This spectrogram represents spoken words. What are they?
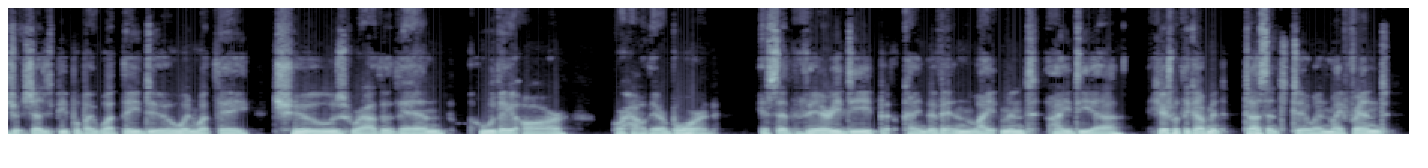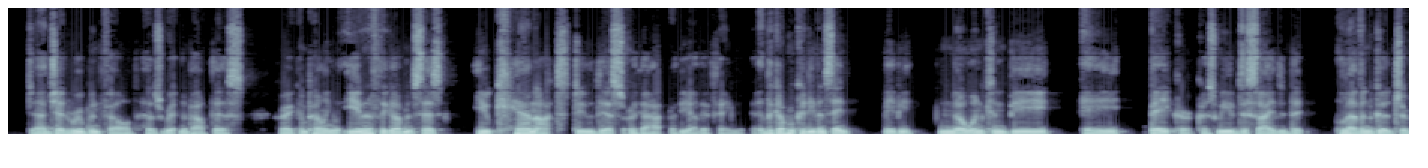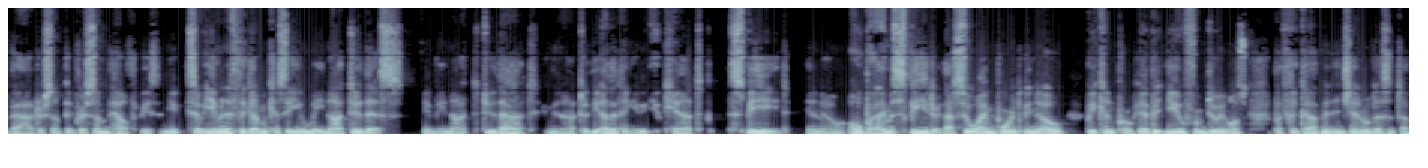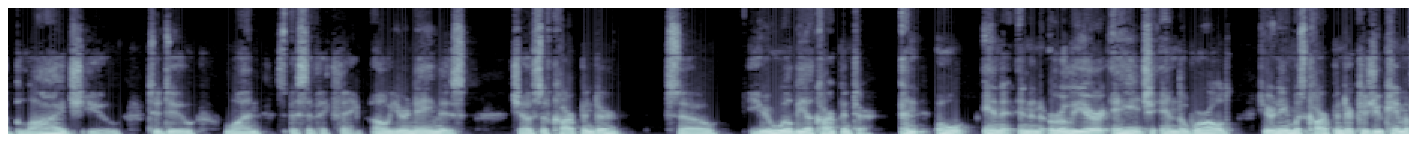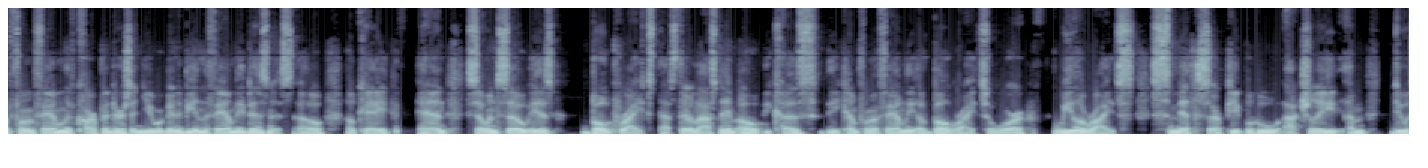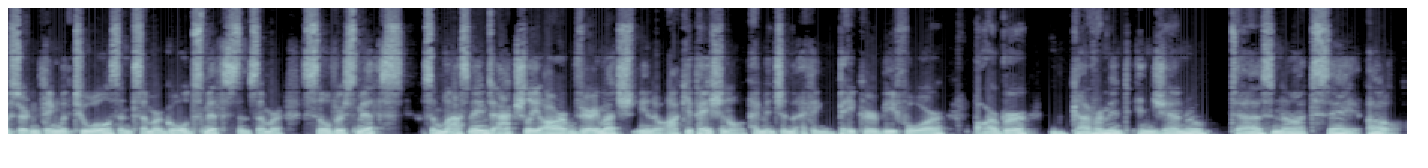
judges people by what they do and what they choose rather than who they are or how they're born. It's a very deep kind of enlightenment idea. Here's what the government doesn't do. And my friend uh, Jed Rubenfeld has written about this very compellingly. Even if the government says you cannot do this or that or the other thing, the government could even say maybe no one can be a baker because we've decided that leavened goods are bad or something for some health reason. You, so even if the government can say you may not do this, you may not do that, you may not do the other thing, you, you can't speed, you know. Oh, but I'm a speeder. That's who I'm born to be. No, we can prohibit you from doing all. But the government in general doesn't oblige you to do one specific thing. Oh, your name is Joseph Carpenter, so you will be a carpenter. And oh, in in an earlier age in the world, your name was Carpenter because you came from a family of carpenters and you were going to be in the family business. Oh, okay. And so and so is Boatwright. That's their last name. Oh, because they come from a family of boatwrights or wheelwrights. Smiths are people who actually um, do a certain thing with tools, and some are goldsmiths and some are silversmiths. Some last names actually are very much, you know, occupational. I mentioned, I think, baker before, barber. Government in general does not say, oh,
